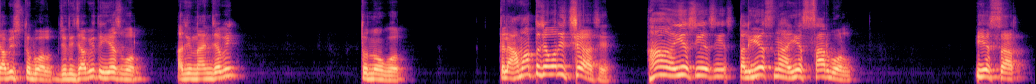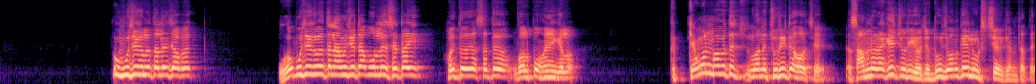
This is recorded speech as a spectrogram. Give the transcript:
যাবিস তো বল, যদি যাবি তো ইয়াস বল। যদি নাইন যাবি? তো নো বল তাহলে আমার তো যাওয়ার ইচ্ছা আছে। হ্যাঁ ইয়েস ইয়েস ইয়েস তাহলে ইয়েস না ইয়েস স্যার বল। ইয়েস স্যার ও বুঝে গেলো তাহলে যাবে। ও বুঝে গেলো তাহলে আমি যেটা বললে সেটাই হয়তো এর সাথে গল্প হয়ে গেল। তো কেমন ভাবে তো মানে চুরিটা হচ্ছে? সামনে রেখেই চুরি হচ্ছে, দুজনকেই লুটছে ওইখানটাতে।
